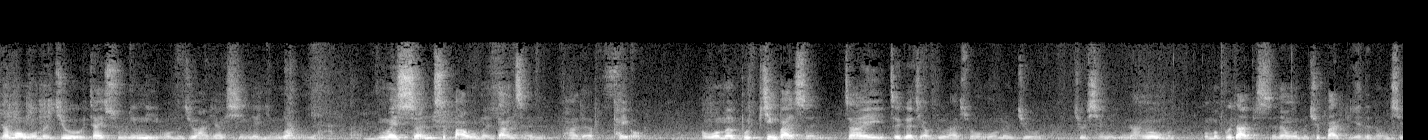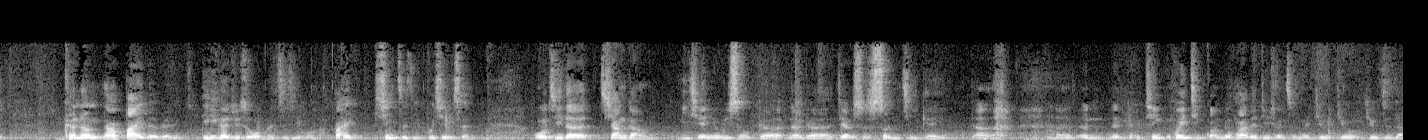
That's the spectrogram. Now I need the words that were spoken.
那么我们就在属灵里，我们就好像行了淫乱一样，因为神是把我们当成他的配偶，我们不敬拜神，在这个角度来说，我们就就行了淫乱，因为我们我们不拜神呢，我们去拜别的东西，可能那拜的人，第一个就是我们自己，我们拜信自己不信神。我记得香港以前有一首歌，那个叫是孙子给。啊，呃嗯呃，听会听广东话的弟兄姊妹就就就知道，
